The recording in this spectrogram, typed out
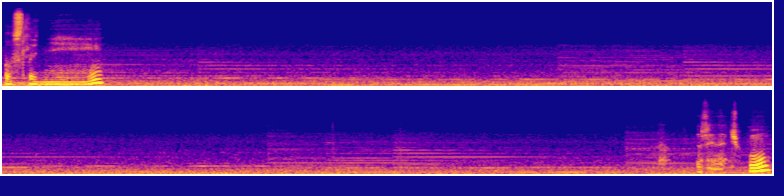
Poslední. Vteřinečku.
